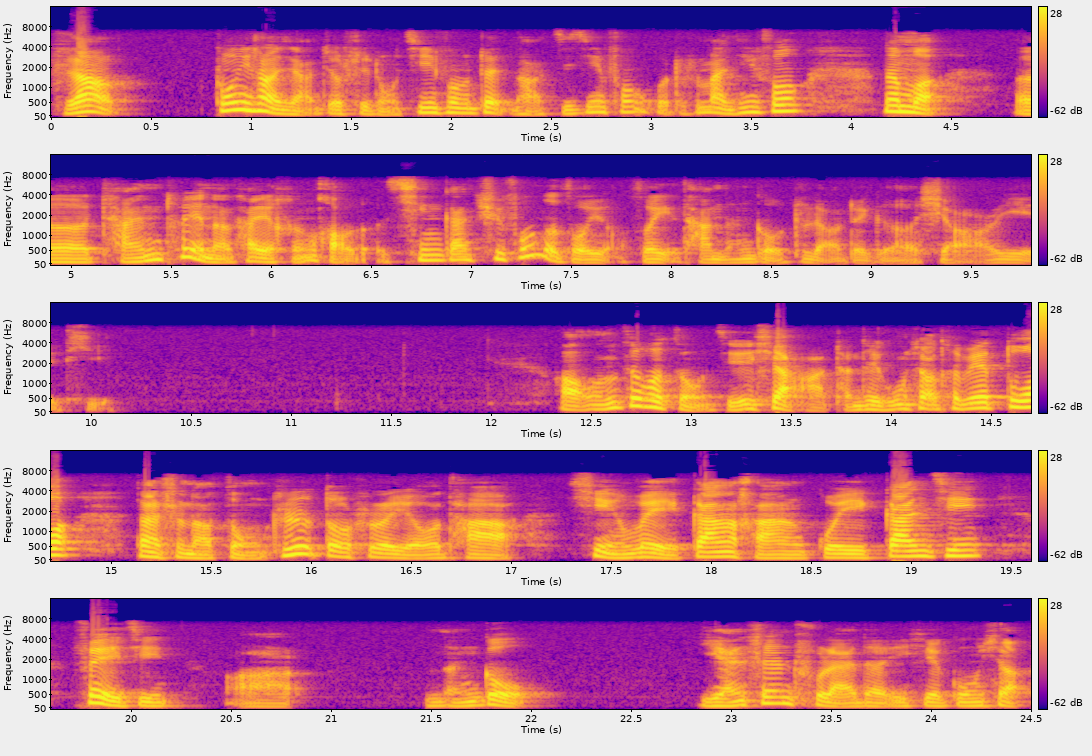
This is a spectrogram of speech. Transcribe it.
实际上中医上讲就是一种惊风症啊，急惊风或者是慢惊风。那么呃，蝉蜕呢，它有很好的清肝祛风的作用，所以它能够治疗这个小儿液体。好，我们最后总结一下啊，蝉蜕功效特别多，但是呢，总之都是由它性味甘寒，归肝经、肺经而能够延伸出来的一些功效。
